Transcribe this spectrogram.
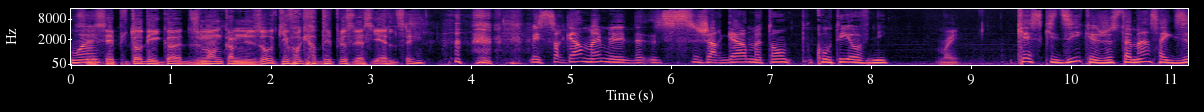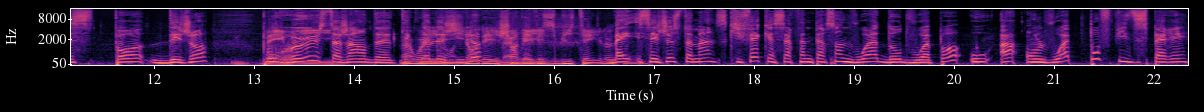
Ouais. C'est- plutôt des gars du monde comme nous autres qui vont regarder plus le ciel, tu sais. Mais si tu regardes même, si je regarde, mettons, côté OVNI, Oui. qu'est-ce qui dit que justement, ça n'existe pas déjà pour Ben eux, oui. ce genre de Ben ouais, ils ont- technologie-là? Ils ont des champs Ben oui. d'invisibilité. Ben, c'est justement ce qui fait que certaines personnes voient, d'autres voient pas, ou ah, on le voit, pouf, puis il disparaît.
